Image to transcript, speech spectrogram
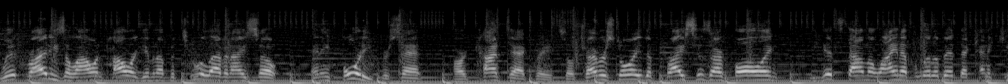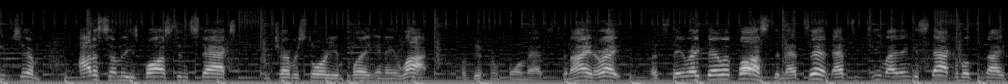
with righties allowing power, giving up a 211 ISO and a 40% hard contact rate. So Trevor Story, the prices are falling. Hits down the lineup a little bit. That kind of keeps him out of some of these Boston stacks. And Trevor Story in play in a lot of different formats tonight. All right, let's stay right there with Boston. That's it. That's the team I think is stackable tonight.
